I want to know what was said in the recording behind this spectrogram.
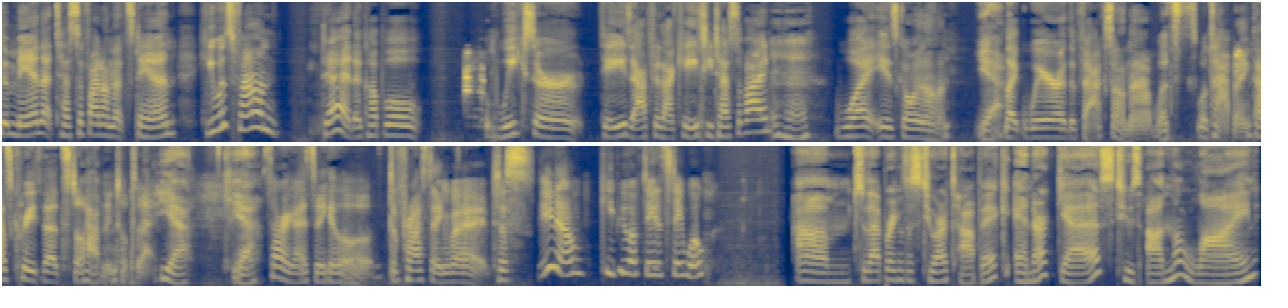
the man that testified on that stand, he was found dead a couple weeks or days after that case he testified. What is going on? Yeah. Like, where are the facts on that? What's what's happening? That's crazy. That's still happening till today. yeah. Yeah. Sorry, guys, to make it a little depressing, but just you know, keep you updated. Stay woke. Um, so that brings us to our topic and our guest who's on the line,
